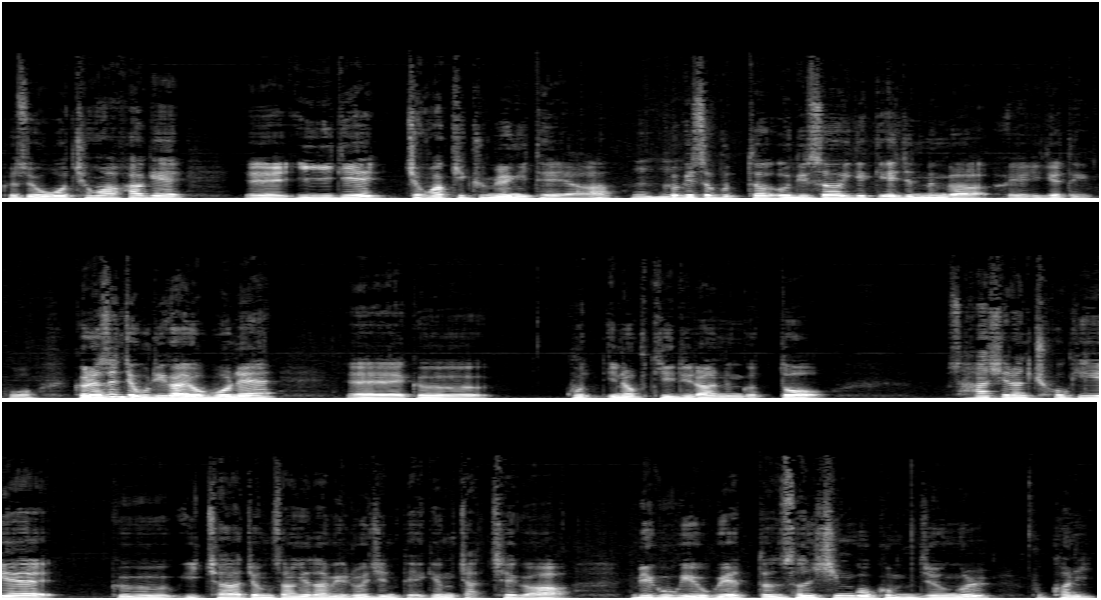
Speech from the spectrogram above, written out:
그래서 요거 정확하게 예, 이게 정확히 규명이 돼야 음흠. 거기서부터 어디서 이게 깨졌는가 이게 되겠고 그래서 이제 우리가 요번에 에, 그 good enough deal이라는 것도 사실은 초기에 그 2차 정상회담이 이루어진 배경 자체가 미국이 요구했던 선신고 검증을 북한이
